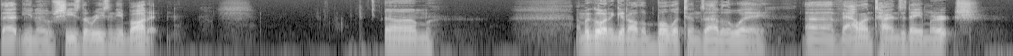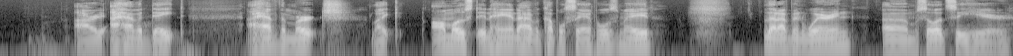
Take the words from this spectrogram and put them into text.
that, you know, she's the reason you bought it. Um, I'm going to go ahead and get all the bulletins out of the way. Uh, Valentine's Day merch. I already I have a date. I have the merch like almost in hand. I have a couple samples made that I've been wearing. Um, so let's see here.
